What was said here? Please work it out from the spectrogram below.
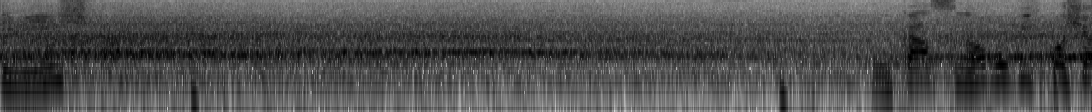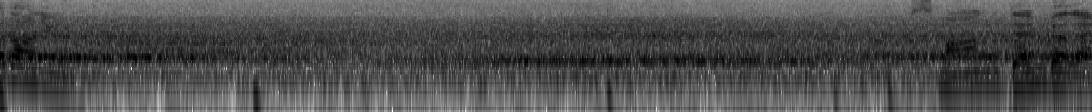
Kimiś. Piłka znowu w ich posiadaniu. Usman Dembele.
